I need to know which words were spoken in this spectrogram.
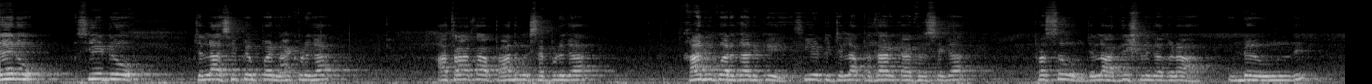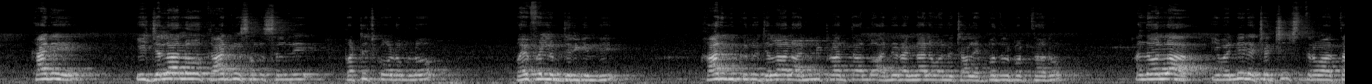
నేను సీటు జిల్లా సిపిఎం పై నాయకుడిగా ఆ తర్వాత ప్రాథమిక సభ్యుడిగా కార్మిక వర్గానికి సిఐటి జిల్లా ప్రధాన కార్యదర్శిగా ప్రస్తుతం జిల్లా అధ్యక్షుడిగా కూడా ఉండే ఉంది. కానీ ఈ జిల్లాలో కార్మిక సమస్యల్ని పట్టించుకోవడంలో వైఫల్యం జరిగింది. కార్మికులు జిల్లాలో అన్ని ప్రాంతాల్లో అన్ని రంగాల వాళ్ళు చాలా ఇబ్బందులు పడుతున్నారు. అందువల్ల ఇవన్నీ నేను చర్చించిన తర్వాత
